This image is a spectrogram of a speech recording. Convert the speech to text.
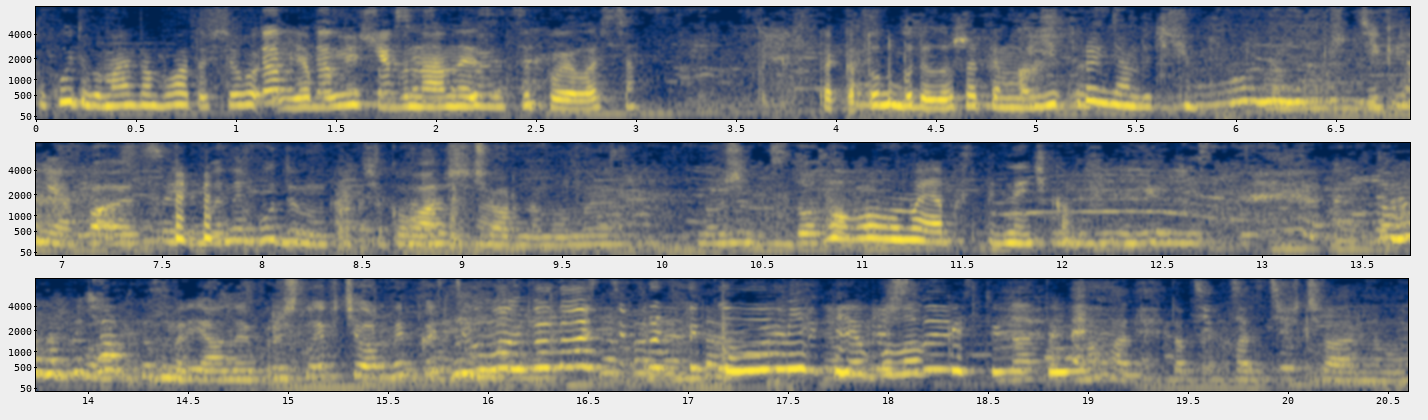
пакуйте, бо в мене там багато всього, Добре, і я добре, боюсь, я щоб все вона не запакую. зацепилася. Так, а тут буде лежати мої трояндочки. Тільки ні, па- це ми не будемо практикувати в чорному. Ми, ми вже з досвідом. Во-во, моя спідничка. То ми на початку з Мар'яною прийшли в чорних костюмах до Насті практикуємо. Я була в костюмі. Так багато хто приходить в чорному.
